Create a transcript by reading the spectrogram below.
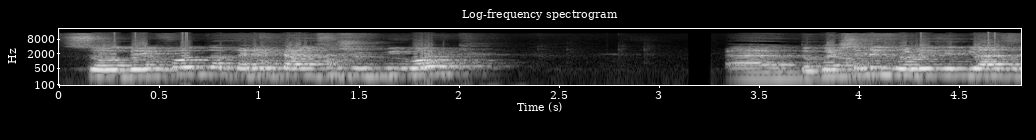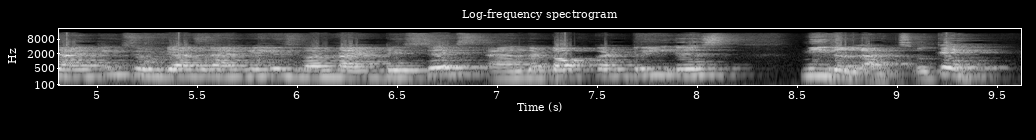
So therefore, the correct answer should be what? And the question is, what is India's ranking? So India's ranking is 196, and the top country is Netherlands. Okay.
